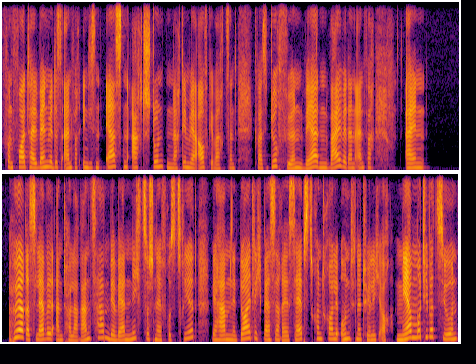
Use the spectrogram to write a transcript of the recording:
von Vorteil, wenn wir das einfach in diesen ersten acht Stunden, nachdem wir aufgewacht sind, quasi durchführen werden, weil wir dann einfach ein höheres Level an Toleranz haben. Wir werden nicht so schnell frustriert. Wir haben eine deutlich bessere Selbstkontrolle und natürlich auch mehr Motivation,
